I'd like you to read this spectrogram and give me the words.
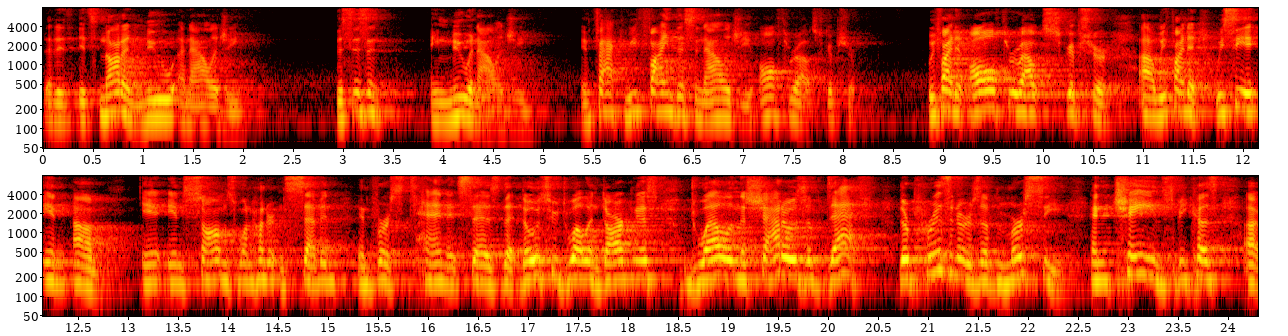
that it's not a new analogy. This isn't a new analogy. In fact, we find this analogy all throughout Scripture. We find it all throughout Scripture. Uh, we find it, we see it in um, in, in, Psalms 107, in verse 10, it says that those who dwell in darkness dwell in the shadows of death. They're prisoners of mercy and chains because uh,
